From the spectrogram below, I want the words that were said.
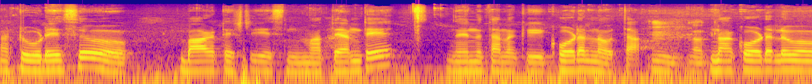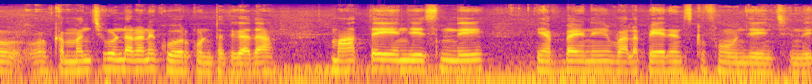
ఆ టూ డేస్ బాగా టెస్ట్ చేసింది మా అత్తయ్య. అంటే నేను తనకి కోడలు అవుతా. నా కోడలు ఒక మంచిగా ఉండాలని కోరుకుంటుంది కదా. మా అత్తయ్య ఏం చేసింది? ఈ అబ్బాయిని వాళ్ళ పేరెంట్స్కి ఫోన్ చేయించింది.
